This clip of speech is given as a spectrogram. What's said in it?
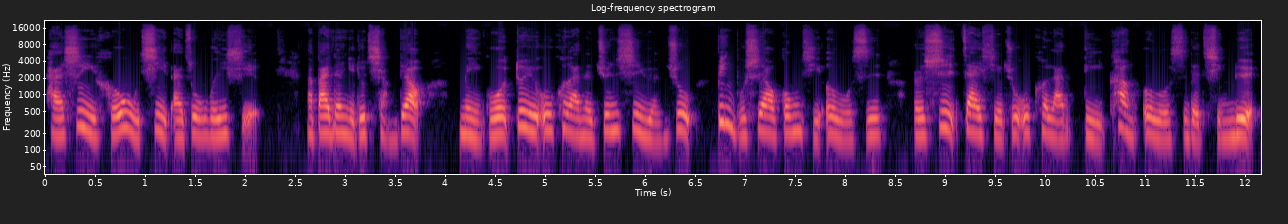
还是以核武器来做威胁。那拜登也就强调，美国对于乌克兰的军事援助，并不是要攻击俄罗斯，而是在协助乌克兰抵抗俄罗斯的侵略。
